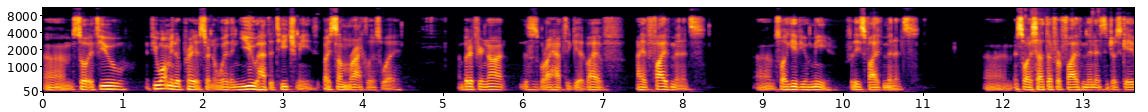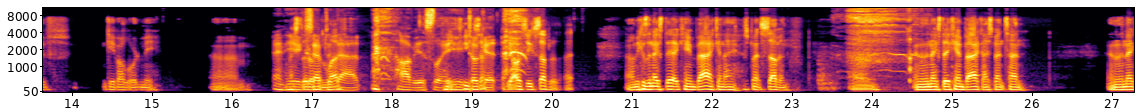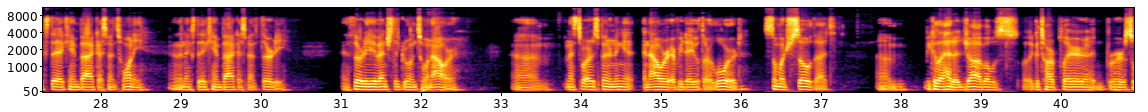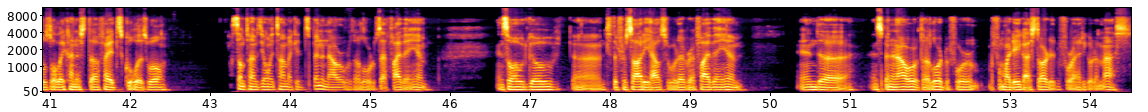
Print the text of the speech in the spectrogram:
Um, so if you if you want me to pray a certain way, then you have to teach me by some miraculous way. But if you're not, this is what I have to give. I have I have five minutes, um, so I give you me for these five minutes. Um, and so I sat there for five minutes and just gave gave our Lord me. Um, and he accepted that. Obviously, he, he, he took accept, it. He obviously accepted that um, because the next day I came back and I spent seven, um, and the next day I came back I spent ten, and the next day I came back I spent twenty, and the next day I came back I spent thirty, and thirty eventually grew into an hour, um, and I started spending an hour every day with our Lord. So much so that um, because I had a job, I was a guitar player, I had rehearsals, all that kind of stuff. I had school as well. Sometimes the only time I could spend an hour with our Lord was at 5 a.m. And so I would go uh, to the Frassati house or whatever at 5 a.m. and uh, and spend an hour with our Lord before before my day got started, before I had to go to mass.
